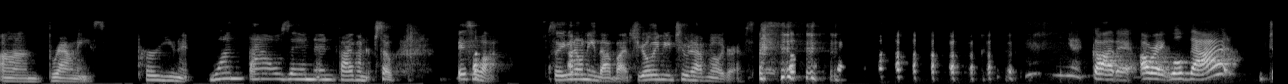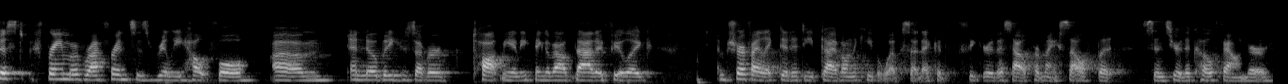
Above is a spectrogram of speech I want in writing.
um, brownies per unit. 1500 so it's a lot. So you don't need that much. You only need two and a half milligrams. Got it. All right. Well that just frame of reference is really helpful. Um, and nobody who's ever taught me anything about that. I feel like I'm sure if I like did a deep dive on the Kiva website, I could figure this out for myself. But since you're the co-founder,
